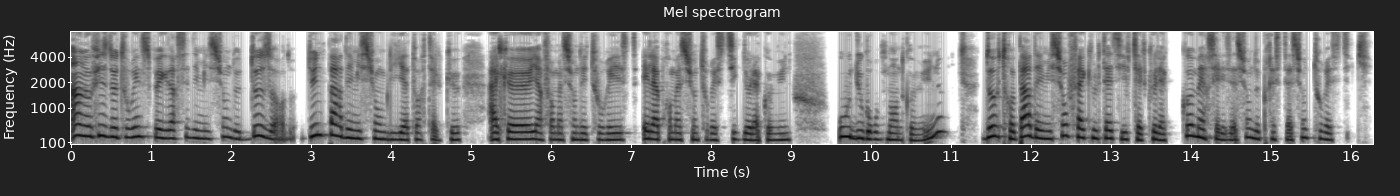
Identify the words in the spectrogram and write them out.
Un office de tourisme peut exercer des missions de deux ordres. D'une part, des missions obligatoires telles que accueil, information des touristes et la promotion touristique de la commune ou du groupement de communes. D'autre part, des missions facultatives telles que la commercialisation de prestations touristiques.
